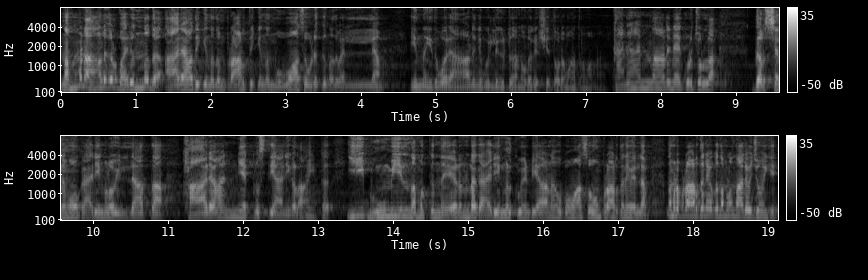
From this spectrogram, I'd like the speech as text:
നമ്മുടെ ആളുകൾ വരുന്നത് ആരാധിക്കുന്നതും പ്രാർത്ഥിക്കുന്നതും ഉപവാസം എടുക്കുന്നതും എല്ലാം ഇന്ന് ഇതുപോലെ ആടിന് പുല്ല് കിട്ടുക എന്നുള്ള ലക്ഷ്യത്തോടെ മാത്രമാണ്. കനാൻ നാടിനെക്കുറിച്ചുള്ള ദർശനമോ കാര്യങ്ങളോ ഇല്ലാത്ത ഹാരാന്യ ക്രിസ്ത്യാനികളായിട്ട് ഈ ഭൂമിയിൽ നമുക്ക് നേടേണ്ട കാര്യങ്ങൾക്ക് വേണ്ടിയാണ് ഉപവാസവും പ്രാർത്ഥനയും എല്ലാം. നമ്മുടെ പ്രാർത്ഥനയൊക്കെ നമ്മളൊന്ന് ആലോചിച്ച് നോക്കിയേ.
